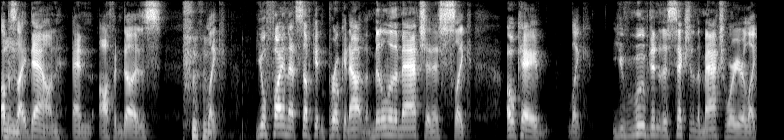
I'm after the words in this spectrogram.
upside down, and often does. like you'll find that stuff getting broken out in the middle of the match, and it's just like, okay, like you've moved into this section of the match where you're like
